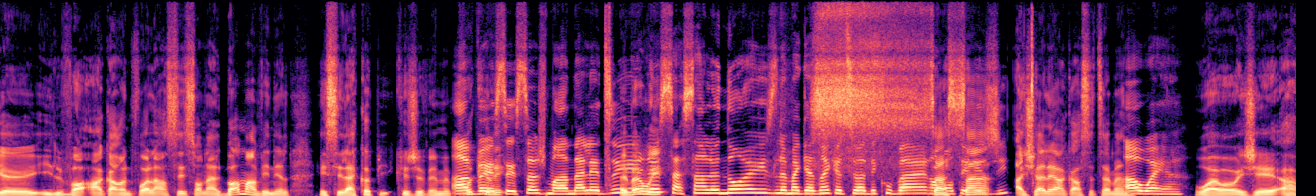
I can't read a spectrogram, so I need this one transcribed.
euh, il va encore une fois lancer son album en vinyle, et c'est la copie que je vais me Ah procurer. ben c'est ça, je m'en allais dire. Eh ben oui. là, Ça sent le noise, le magasin que tu as découvert Ça en Montérégie. sent- Ah, je suis allé encore cette semaine. Ah ouais. hein? Ouais, ouais, ouais, j'ai... ah,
